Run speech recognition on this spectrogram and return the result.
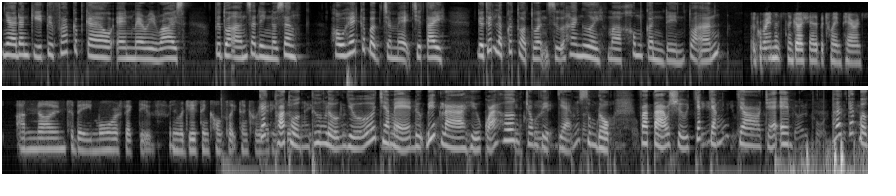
Nhà đăng ký tư pháp cấp cao Anne Mary Rice từ tòa án gia đình nói rằng hầu hết các bậc cha mẹ chia tay đều thiết lập các thỏa thuận giữa hai người mà không cần đến tòa án. Agreements negotiated between parents các thỏa thuận thương lượng giữa cha mẹ được biết là hiệu quả hơn trong việc giảm xung đột và tạo sự chắc chắn cho trẻ em. Hết các bậc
